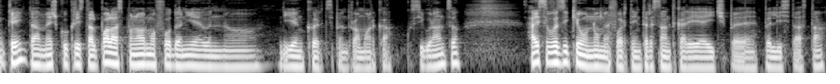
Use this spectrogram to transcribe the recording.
Ok, da, meci cu Crystal Palace, până la urmă Foden e în, uh, e în cărți pentru a marca, cu siguranță. Hai să vă zic eu un nume foarte interesant care e aici pe, pe lista asta.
